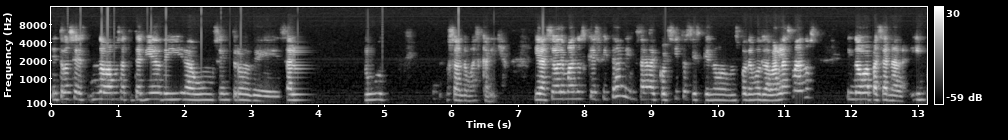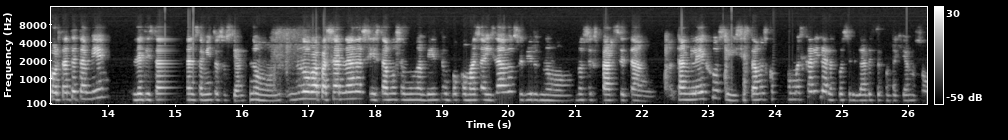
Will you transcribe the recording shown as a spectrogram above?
Entonces, no vamos a tener miedo de ir a un centro de salud usando mascarilla. Y el aseo de manos que es vital y usar alcoholcito si es que no nos podemos lavar las manos y no va a pasar nada. Importante también el distanciamiento social. No, no va a pasar nada si estamos en un ambiente un poco más aislado, el virus no, no se esparce tan, tan lejos y si estamos con, mascarilla las posibilidades de contagiarnos son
